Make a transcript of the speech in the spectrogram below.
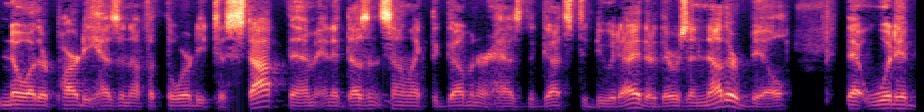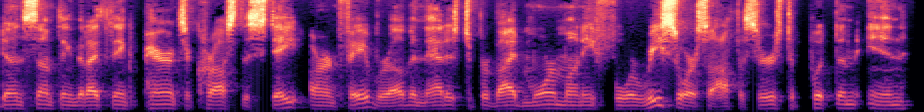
no other party has enough authority to stop them. And it doesn't sound like the governor has the guts to do it either. There was another bill that would have done something that I think parents across the state are in favor of, and that is to provide more money for resource officers to put them in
